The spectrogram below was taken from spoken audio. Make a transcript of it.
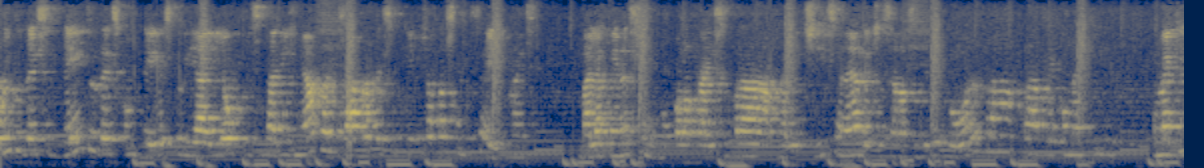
muito desse, dentro desse contexto, e aí eu precisaria me atualizar para ver se o que já está sendo feito, mas vale a pena sim. Vou colocar isso para a Letícia, né? A Letícia é nossa diretora, para ver como é que. Como é que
